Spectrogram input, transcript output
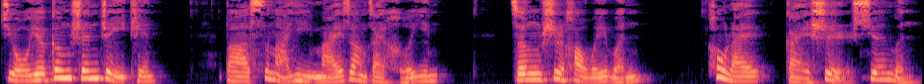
九月庚申这一天，把司马懿埋葬在河阴，曾谥号为文，后来改谥宣文。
